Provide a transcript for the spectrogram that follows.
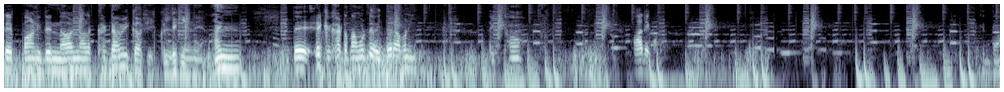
ਤੇ ਪਾਣੀ ਦੇ ਨਾਲ ਨਾਲ ਖੱਡਾਂ ਵੀ ਕਾਫੀ ਖੁੱਲ ਗਈਆਂ ਨੇ। ਹਾਂ। ਤੇ ਇੱਕ ਖੱਡ ਤਾਂ ਮੁੱਢੇ ਇੱਧਰ ਆਪਣੀ। ਇੱਥੋਂ। ਆ ਦੇਖੋ। ਕਿੱਦਾਂ?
